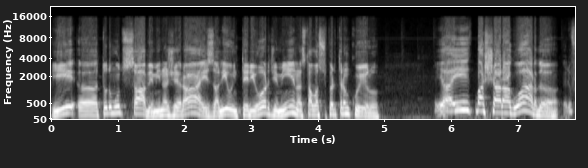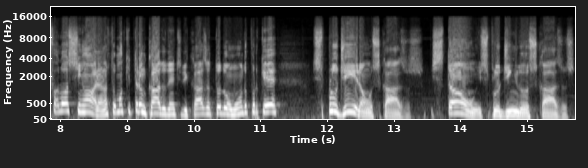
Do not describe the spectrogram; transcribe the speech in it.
E uh, todo mundo sabe, Minas Gerais, ali o interior de Minas, estava super tranquilo. E aí baixaram a guarda. Ele falou assim: olha, nós estamos aqui trancados dentro de casa, todo mundo, porque explodiram os casos, estão explodindo os casos.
